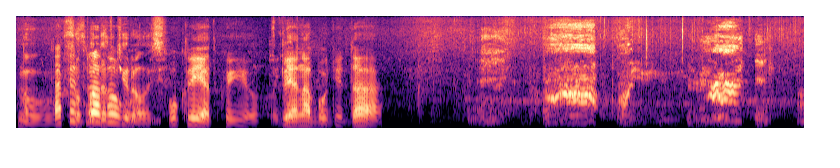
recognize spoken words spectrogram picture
Ну, Да ты чтоб сразу адаптировалась. у клетку ее, где клетку? она будет, да. А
